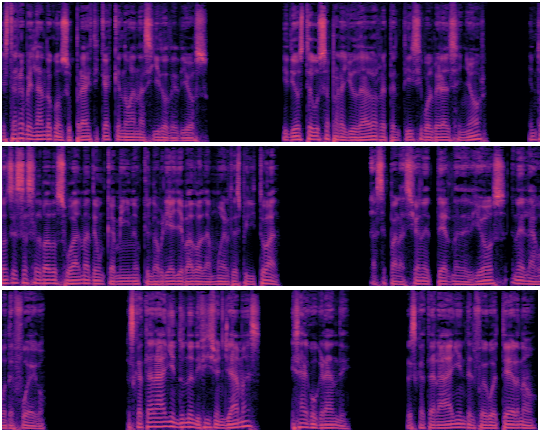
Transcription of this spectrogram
está revelando con su práctica que no ha nacido de Dios. Si Dios te usa para ayudarlo a arrepentirse y volver al Señor, entonces ha salvado su alma de un camino que lo habría llevado a la muerte espiritual, la separación eterna de Dios en el lago de fuego. Rescatar a alguien de un edificio en llamas es algo grande, rescatar a alguien del fuego eterno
